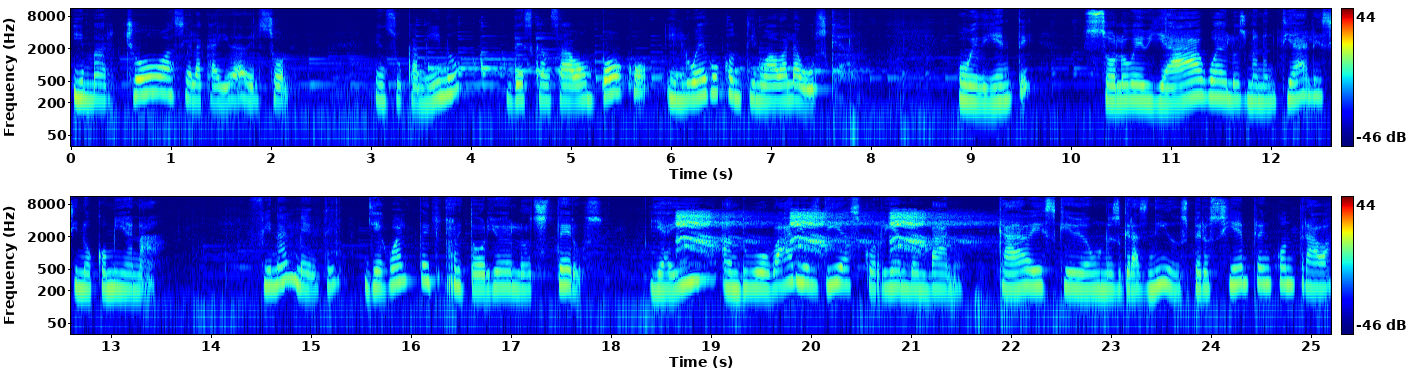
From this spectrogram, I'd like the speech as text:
y marchó hacia la caída del sol. En su camino descansaba un poco y luego continuaba la búsqueda. Obediente, solo bebía agua de los manantiales y no comía nada. Finalmente llegó al territorio de los teros y ahí anduvo varios días corriendo en vano, cada vez que vio unos graznidos, pero siempre encontraba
